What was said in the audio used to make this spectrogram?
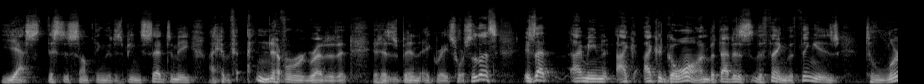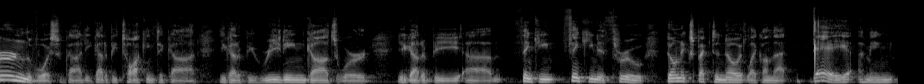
yes, this is something that is being said to me. I have never regretted it. It has been a great source. So that's, is that, I mean, I, I could go on, but that is the thing. The thing is to learn the voice of God, you got to be talking to God. You got to be reading God's word. You got to be um, thinking, thinking it through. Don't expect to know it like on that day, I mean,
